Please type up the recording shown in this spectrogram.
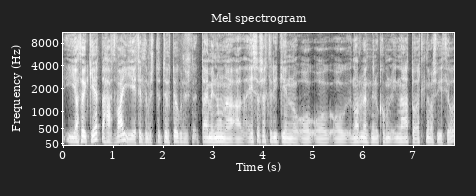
Já, þau geta haft vægi, til dæmis tökum dæmi núna að Íslandsfylgjaríkin og, og, og Norrlöndinu komin í NATO öllum að svíþjóð,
